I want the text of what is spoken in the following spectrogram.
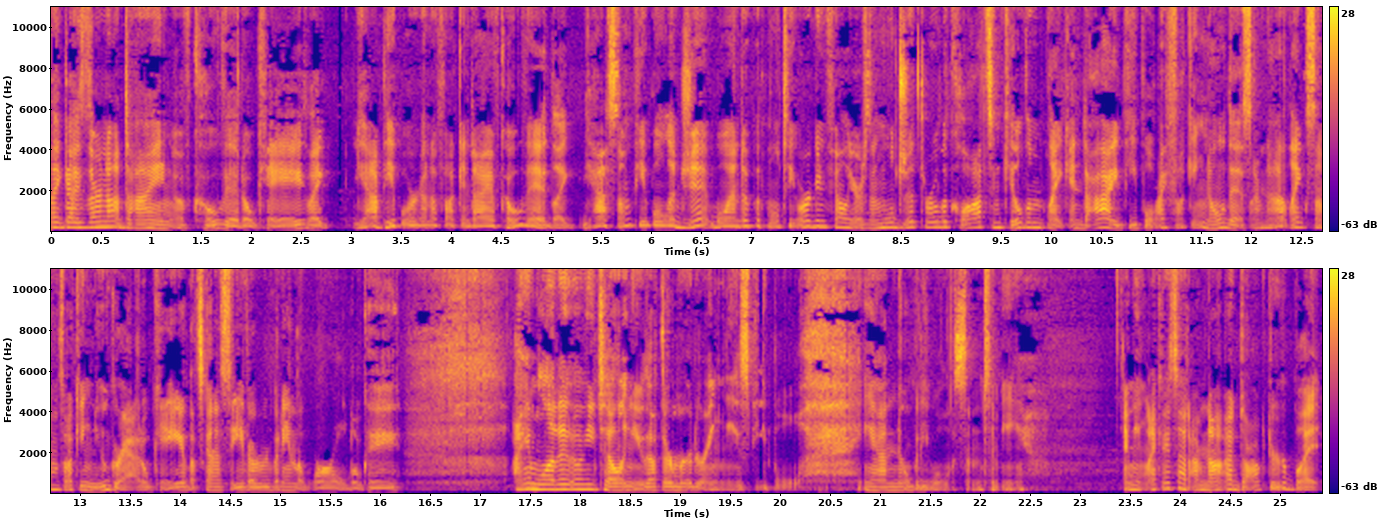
Like, guys, they're not dying of COVID, okay? Like, yeah, people are gonna fucking die of COVID. Like, yeah, some people legit will end up with multi organ failures and will just throw the clots and kill them, like, and die, people. I fucking know this. I'm not like some fucking new grad, okay? That's gonna save everybody in the world, okay? I am literally telling you that they're murdering these people, and nobody will listen to me. I mean, like I said, I'm not a doctor, but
